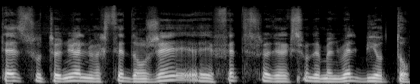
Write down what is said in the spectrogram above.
thèse soutenue à l'Université d'Angers et faite sous la direction d'Emmanuel Biotto.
